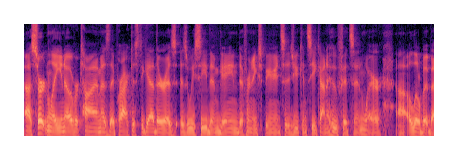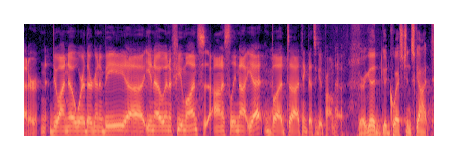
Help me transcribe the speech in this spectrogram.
uh, certainly, you know, over time as they practice together, as, as we see them gain different experiences, you can see kind of who fits in where uh, a little bit better. Do I know where they're going to be, uh, you know, in a few months? Honestly, not yet, but uh, I think that's a good problem to have. Very good. Good question, Scott.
